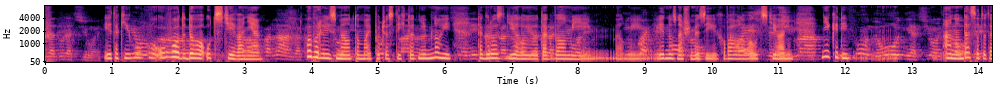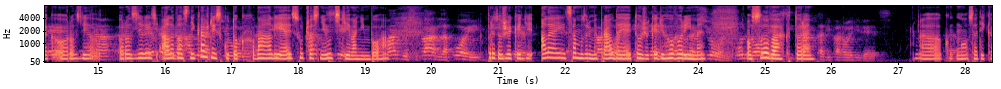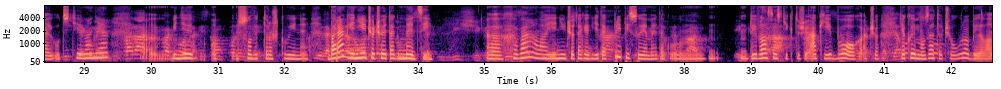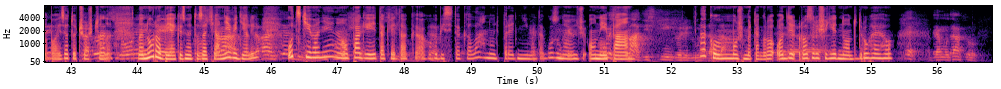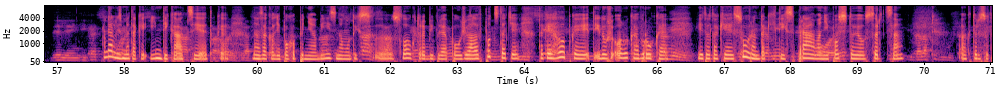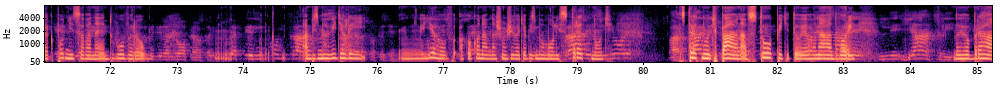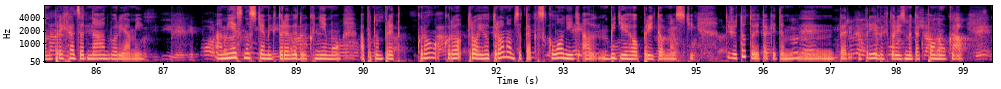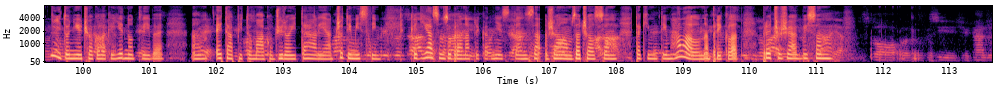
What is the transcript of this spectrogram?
je taký úvod do uctievania. Hovorili sme o tom aj počas týchto dní. Mnohí tak rozdielujú tak veľmi, veľmi jednoznačne medzi chválou a uctievaním. Niekedy, áno, dá sa to tak rozdiel, rozdeliť, ale vlastne každý skutok chváli je aj súčasne uctievaním Boha. Pretože keď, ale aj samozrejme pravda je aj to, že keď hovoríme o slovách, ktoré sa týkajú uctievania. Ide o slovy trošku iné. Barák je niečo, čo je tak medzi. Chvála je niečo také, kde tak pripisujeme takú tie vlastnosti, že aký je Boh a čo, ďakujem mu za to, čo urobil, alebo aj za to, čo ešte len urobí, aj keď sme to zatiaľ nevideli. Uctievanie naopak je také, tak, ako keby si tak lahnúť pred ním a tak uznajú, že on je pán. Ako môžeme tak rozlišiť jedno od druhého? Dali sme také indikácie také na základe pochopenia významu tých slov, ktoré Biblia používa, ale v podstate také hĺbke idú ruka v ruke. Je to také súhrn takých tých správaní, postojov srdca, ktoré sú tak podnicované dôverou, aby sme videli jeho, ako koná v našom živote, aby sme ho mohli stretnúť, stretnúť pána, vstúpiť do jeho nádvory, do jeho brán, prechádzať nádvoriami a miestnosťami, ktoré vedú k nemu a potom pred kro, kro, tro, jeho trónom sa tak skloniť a byť jeho prítomnosti. Takže toto je taký ten priebeh, ktorý sme tak ponúkli. Nie je to niečo ako také jednotlivé um, etapy, to má ako Giro Italia. Čo ty myslím? Keď ja som zobral napríklad dnes ten žalm, začal som takým tým halal napríklad. Prečože ak by som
